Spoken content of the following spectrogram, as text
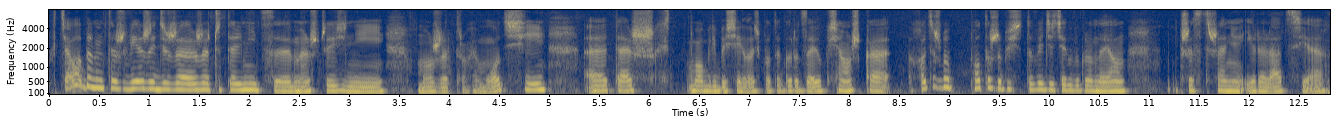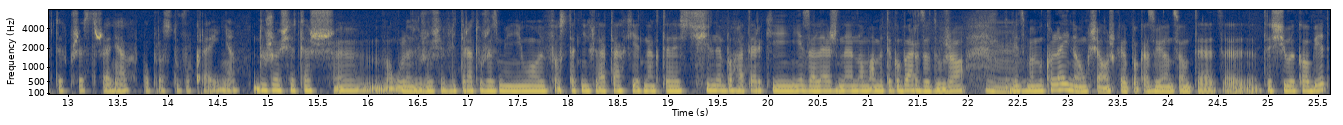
Chciałabym też wierzyć, że, że czytelnicy, mężczyźni, może trochę młodsi, e, też mogliby sięgnąć po tego rodzaju książkę, chociażby po to, żeby się dowiedzieć, jak wyglądają przestrzenie i relacje w tych przestrzeniach po prostu w Ukrainie. Dużo się też, y, w ogóle dużo się w literaturze zmieniło i w ostatnich latach jednak te silne bohaterki niezależne, no mamy tego bardzo dużo, więc mamy kolejną książkę pokazującą te, te, te siły kobiet.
